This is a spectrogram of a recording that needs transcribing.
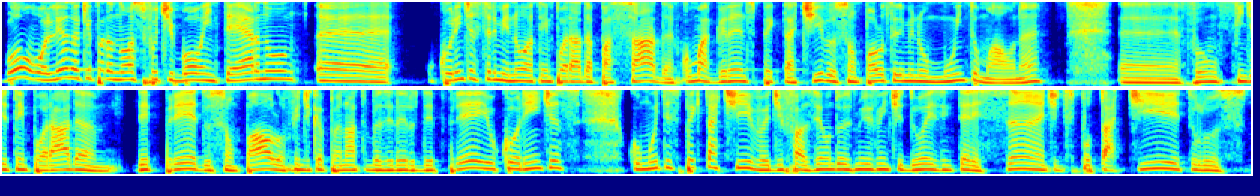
Bom, olhando aqui para o nosso futebol interno, é, o Corinthians terminou a temporada passada com uma grande expectativa. O São Paulo terminou muito mal, né? É, foi um fim de temporada deprê do São Paulo, um fim de campeonato brasileiro deprê, e o Corinthians com muita expectativa de fazer um 2022 interessante, disputar títulos.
